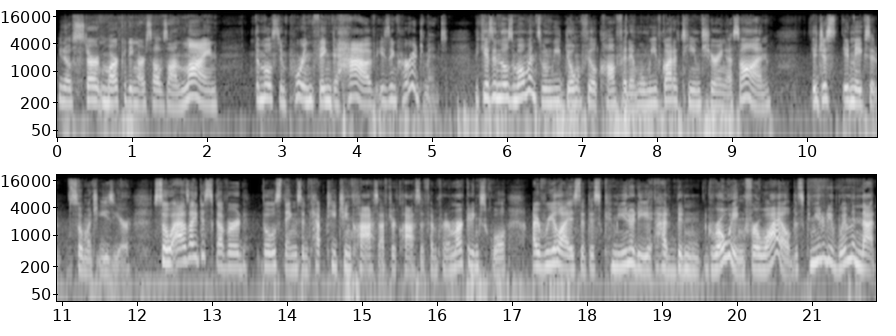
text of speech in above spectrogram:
you know, start marketing ourselves online, the most important thing to have is encouragement. Because in those moments when we don't feel confident, when we've got a team cheering us on, it just it makes it so much easier. So as i discovered those things and kept teaching class after class at fempreneur marketing school i realized that this community had been growing for a while. This community of women that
